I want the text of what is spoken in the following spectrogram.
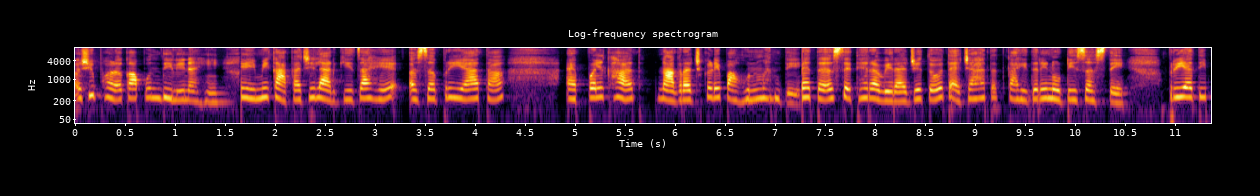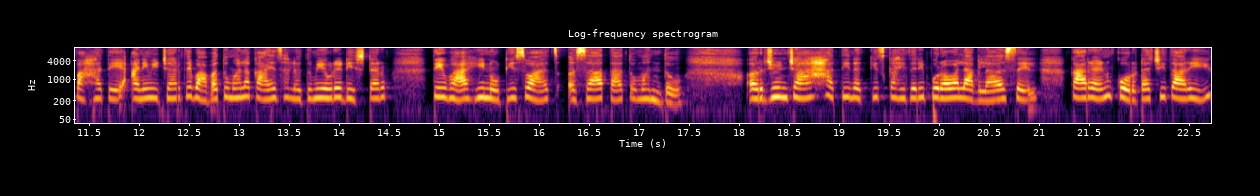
अशी फळं कापून दिली नाही. मी काकाची लाडकीच आहे असं प्रिया आता ॲपल खात नागराजकडे पाहून म्हणते. त्यातच तेथे रविराज येतो. त्याच्या हातात काहीतरी नोटीस असते. प्रिया ती पाहते आणि विचारते बाबा तुम्हाला काय झालं? तुम्ही एवढे डिस्टर्ब तेव्हा ही नोटीस वाच असं आता तो म्हणतो. अर्जुनच्या हाती नक्कीच काहीतरी पुरावा लागला असेल. कारण कोर्टाची तारीख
